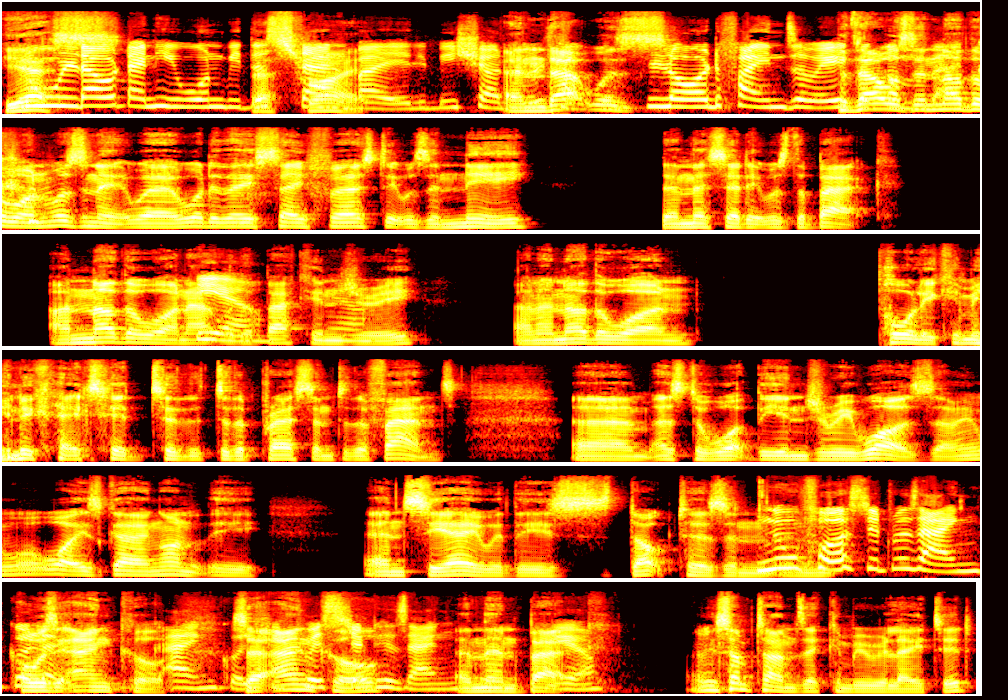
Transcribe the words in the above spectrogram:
Yes. ruled out and he won't be the That's right. standby. It'll be Shardul And that Thakur. was- Lord finds a way. But that was another back. one, wasn't it? Where what did they say first? It was a knee, then they said it was the back. Another one out Yeah, with a back yeah. injury, and another one poorly communicated to the to the press and to the fans um, as to what the injury was. I mean, what, what is going on at the NCA with these doctors and No, and- first it was ankle. Oh, was it ankle? Ankle. So he ankle, twisted his ankle and then back. Yeah. I mean, sometimes they can be related,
